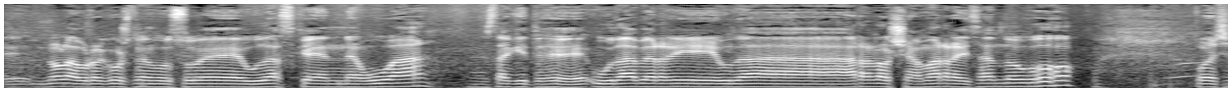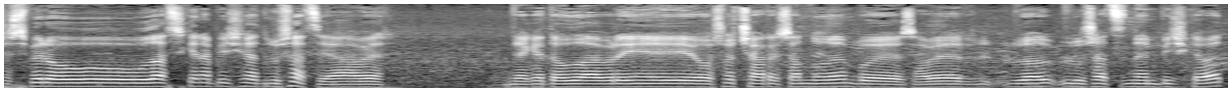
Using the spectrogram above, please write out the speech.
E, nola aurreikusten duzue udazken negua? Ez dakit, e, uda arraro xamarra izan dugu. Pues espero udazkena pixka bat luzatzea, a ber. Jak eta udaberri oso txarra izan duen, pues, a ber, lu- luzatzen den pixka bat.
